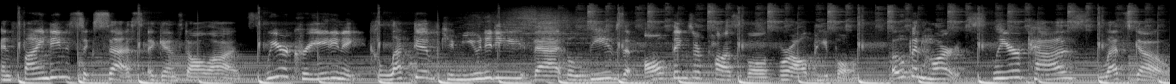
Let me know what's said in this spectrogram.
and finding success against all odds. We are creating a collective community that believes that all things are possible for all people. Open hearts, clear paths, let's go.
